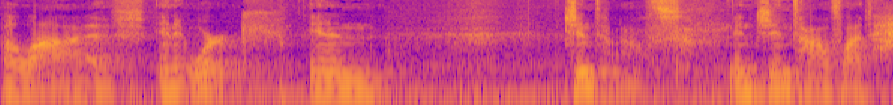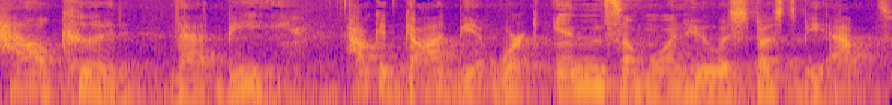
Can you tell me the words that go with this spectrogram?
alive and at work in Gentiles, in Gentiles' lives. How could that be? How could God be at work in someone who was supposed to be out,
